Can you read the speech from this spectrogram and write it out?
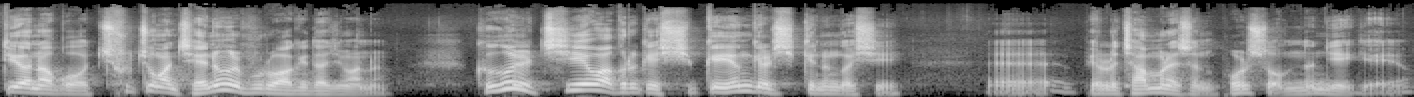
뛰어나고 출중한 재능을 부러워하기도 하지만은 그걸 지혜와 그렇게 쉽게 연결시키는 것이 별로 자문에서는 볼 수 없는 얘기예요.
